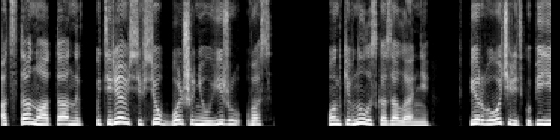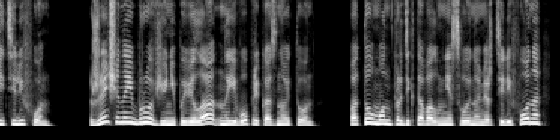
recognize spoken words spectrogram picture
отстану от Анны, потеряюсь и все, больше не увижу вас». Он кивнул и сказал Анне, «В первую очередь купи ей телефон». Женщина и бровью не повела на его приказной тон. Потом он продиктовал мне свой номер телефона –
